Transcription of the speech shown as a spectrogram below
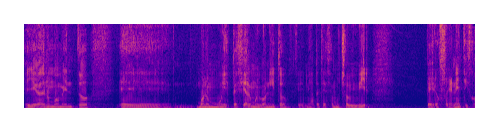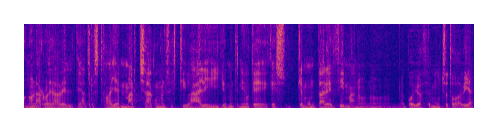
he llegado en un momento, eh, bueno, muy especial, muy bonito, que me apetece mucho vivir, pero frenético, ¿no? La rueda del teatro estaba ya en marcha con el festival y yo me he tenido que, montar encima, ¿no? ¿no? he podido hacer mucho todavía,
